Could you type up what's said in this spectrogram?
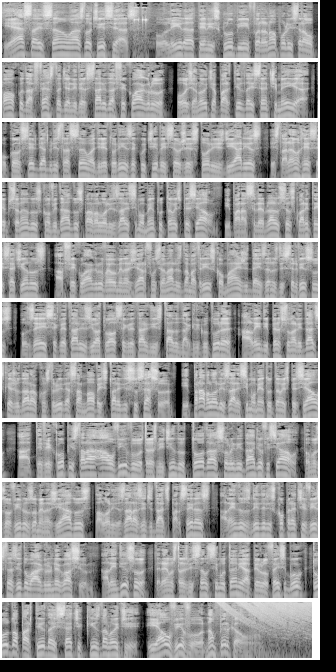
E essas são as notícias. O Lira Tênis Clube em Florianópolis será o palco da festa de aniversário da FECOAGRO. Hoje à noite, a partir das sete e meia, o Conselho de Administração, a diretoria executiva e seus gestores de áreas estarão recepcionando os convidados para valorizar esse momento tão especial. E para celebrar os seus 47 anos, a FECOAGRO vai homenagear funcionários da matriz com mais de 10 anos de serviços, os ex-secretários e o atual secretário de Estado da Agricultura, além de personalidades que ajudaram a construir essa nova história de sucesso. E para valorizar esse momento tão especial, a TV Coop estará ao vivo transmitindo toda a solenidade oficial. Vamos ouvir os homenageados, valorizar as entidades parceiras, além dos líderes cooperativistas e do agronegócio. Além disso, teremos transmissão simultânea pelo Facebook, tudo a partir das 7h15 da noite. E ao vivo, não percam!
